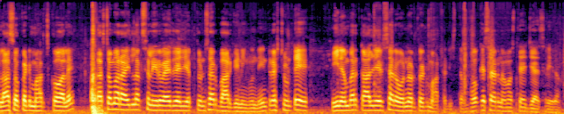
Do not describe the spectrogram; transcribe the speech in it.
గ్లాస్ ఒక్కటి మార్చుకోవాలి. కస్టమర్ ఐదు లక్షలు ఇరవై ఐదు వేలు చెప్తుంది సార్ బార్గెనింగ్ ఉంది. ఇంట్రెస్ట్ ఉంటే ఈ నెంబర్ కాల్ చేసి సార్ ఓనర్ తోటి మాట్లాడిస్తాం. ఓకే సార్ నమస్తే జయ శ్రీరామ్.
